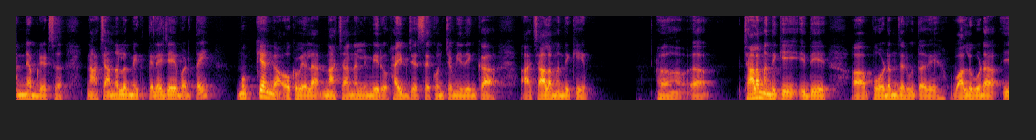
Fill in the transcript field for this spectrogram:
అన్ని అప్డేట్స్ నా ఛానల్లో మీకు తెలియజేయబడతాయి. ముఖ్యంగా ఒకవేళ నా ఛానల్ని మీరు హైప్ చేస్తే కొంచెం ఇది ఇంకా చాలామందికి చాలామందికి ఇది పోవడం జరుగుతుంది. వాళ్ళు కూడా ఈ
